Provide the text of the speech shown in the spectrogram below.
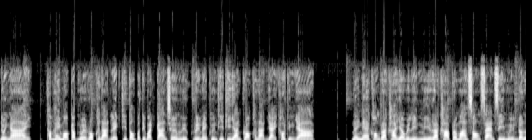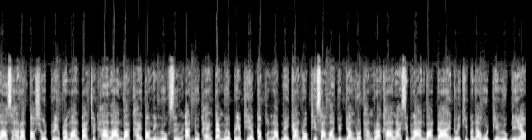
โดยง่ายทำให้เหมาะกับหน่วยรบขนาดเล็กที่ต้องปฏิบัติการเชิงลึก หรือในพื้นที่ที่ยานเกราะขนาดใหญ่เข้าถึงยาก ในแง่ของราคายาเวลินมีราคาประมาณ 240,000 ดอลลาร์สหรัฐต่อชุด หรือประมาณ 8.5 ล้านบาทไทยต่อหนึ่งลูก ซึ่งอาจดูแพงแต่เมื่อเปรียบเทียบกับผลลัพธ์ในการรบที่สามารถหยุดยั้งรถถังราคาหลายสิบล้านบาทได้ด้วยขีปนาวุธเพียงลูกเดียว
